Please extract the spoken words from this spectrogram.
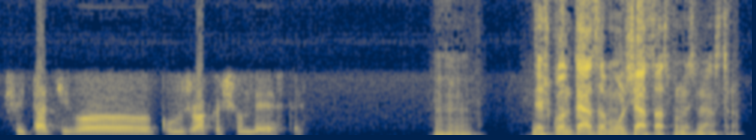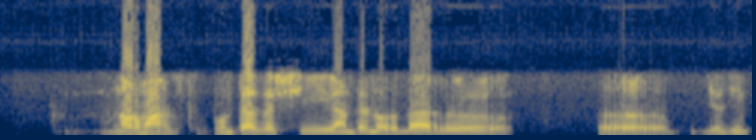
și uitați-vă cum joacă și unde este. Uh-huh. Deci contează mult și asta, spuneți dumneavoastră. Normal, contează și antrenorul, dar uh, uh, eu zic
